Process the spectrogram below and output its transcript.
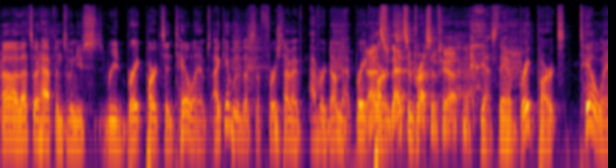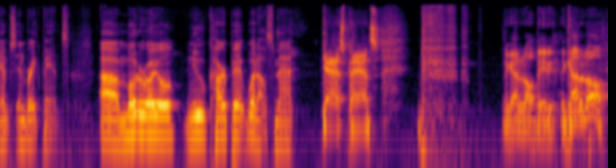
uh, that's what happens when you read brake parts and tail lamps. I can't believe that's the first time I've ever done that. Brake that's, parts. That's impressive, yeah. yes, they have brake parts, tail lamps, and brake pants. Uh, motor oil, new carpet. What else, Matt? Gas pants. they got it all, baby. They got it all.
